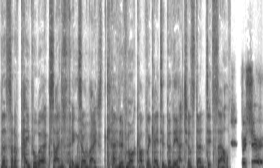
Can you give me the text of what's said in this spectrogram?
the sort of paperwork side of things almost kind of more complicated than the actual stunt itself. For sure.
